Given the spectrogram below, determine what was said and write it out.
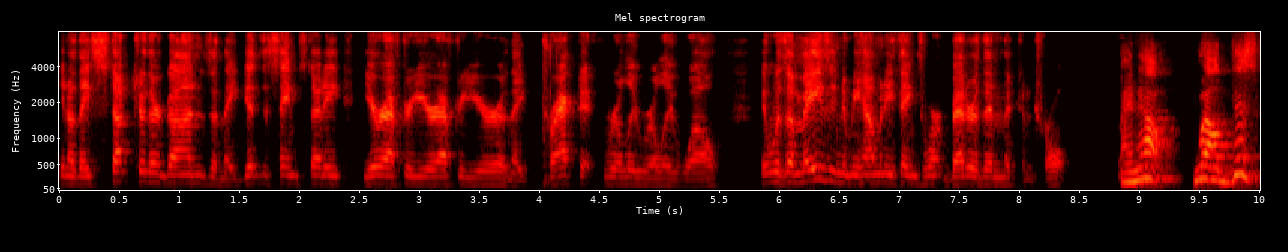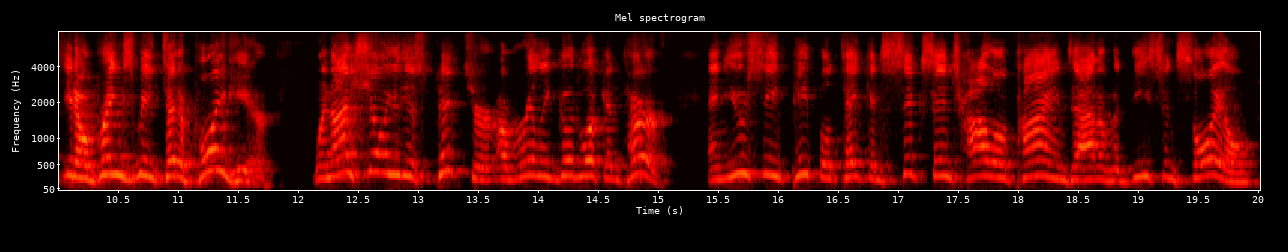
you know, they stuck to their guns and they did the same study year after year after year and they tracked it really, really well, it was amazing to me how many things weren't better than the control. I know. Well, this, you know, brings me to the point here. When I show you this picture of really good looking turf, and you see people taking six inch hollow tines out of a decent soil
